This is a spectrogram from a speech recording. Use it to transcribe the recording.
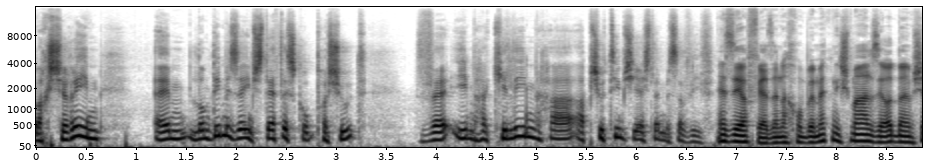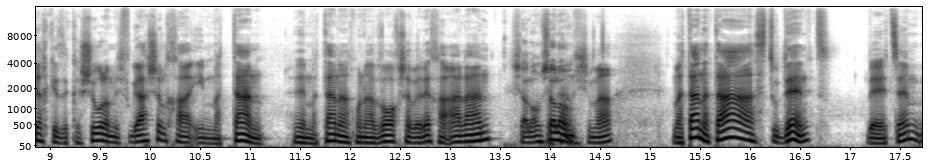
המכשירים, הם לומדים את זה עם סטטוסקופ פשוט. ועם הכלים הפשוטים שיש להם מסביב. איזה יופי, אז אנחנו באמת נשמע על זה עוד בהמשך, כי זה קשור למפגש שלך עם מתן. מתן, אנחנו נעבור עכשיו אליך, אהלן. שלום, שלום. נשמע. מתן, אתה סטודנט בעצם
